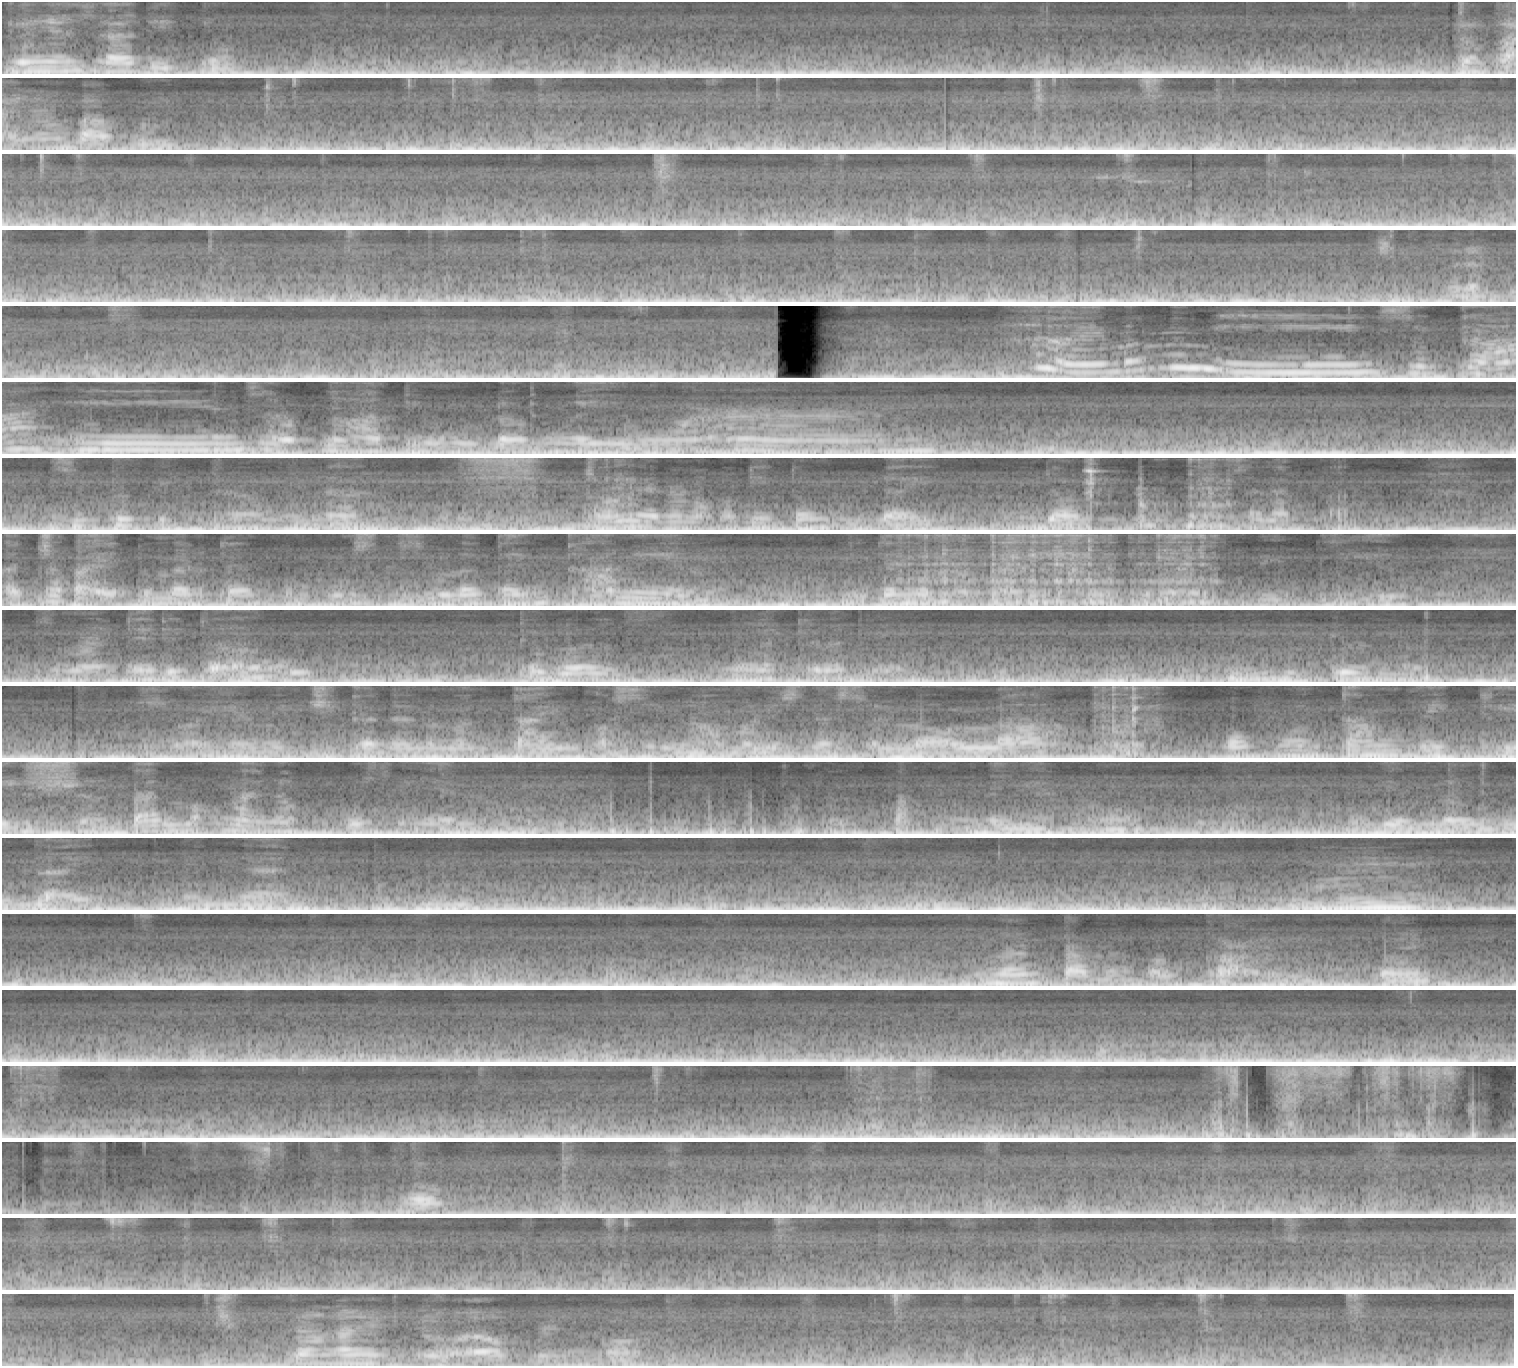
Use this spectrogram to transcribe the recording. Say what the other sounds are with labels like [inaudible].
Ganyan sa dito. Kakain ng baboy. Hi, mga miss! So, kain. Sarap ng ating ulam ngayon. Simple picture muna. Tsaka meron ako ditong gulay. Ang dami na sa lata. At saka ito meron tayong kubos kasi wala tayong kanin. Dito na kanin ko ito video. So, meron tayo dito ang tables. Malaki-laki. Dito na. So, ayan, may chika na naman tayo kasi nga umalis na sa Lola. Pupuntang vacation. Paano makain ang kubos na yan? Oh? Salpak na yan, oh. Hindi mo ng gulay. Ganyan. Mm. Mm. Yan ang tamang pagkain ito. Hop. Saan ito open mo?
